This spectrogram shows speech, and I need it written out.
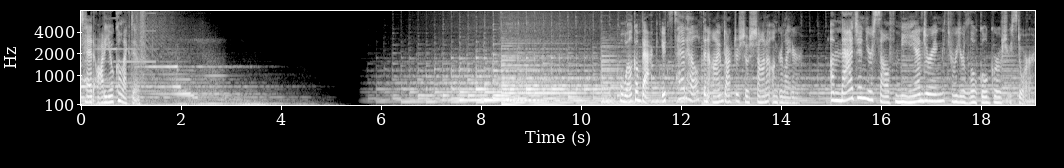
TED Audio Collective. Welcome back. It's TED Health, and I'm Dr. Shoshana Ungerleider. Imagine yourself meandering through your local grocery store,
